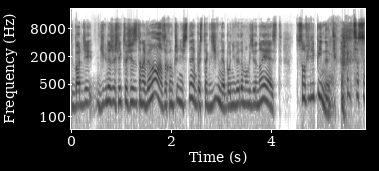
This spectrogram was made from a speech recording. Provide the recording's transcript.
Tym bardziej dziwne, że jeśli ktoś się zastanawia, o, zakończenie snu, bo jest tak dziwne, bo nie wiadomo, gdzie ono jest. To są Filipiny. tak, to, są,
